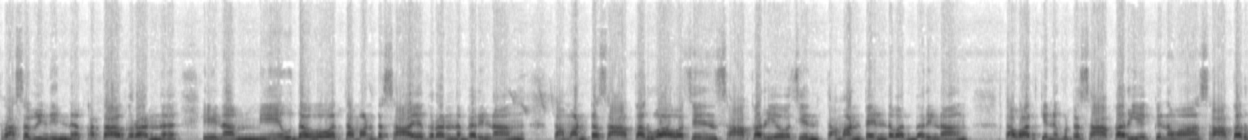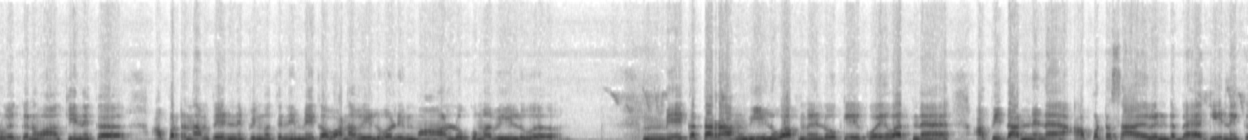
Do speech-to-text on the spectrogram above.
රස විඳින්න කතා කරන්න එහෙනම් මේ උදව්වවත් Tamanට සාය කරන්න බැරි නම් Tamanට සාකරුවා වශයෙන් සාකරිය වශයෙන් Tamanට එන්නවත් බැරි නම් තවත් කෙනෙකුට සාකරියෙක් වෙනවා සාකරුවෙක් වෙනවා කියන එක අපට නම් පේන්නේ පින්වතුනි මේක වනවීලු වලින් මහා ලොකුම වීලුව මේක තරම් වීලුවක් මේ ලෝකේ කොහෙවත් නැහැ. අපි දන්නේ නැහැ අපට සහාය වෙන්න බෑ කියන එක.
